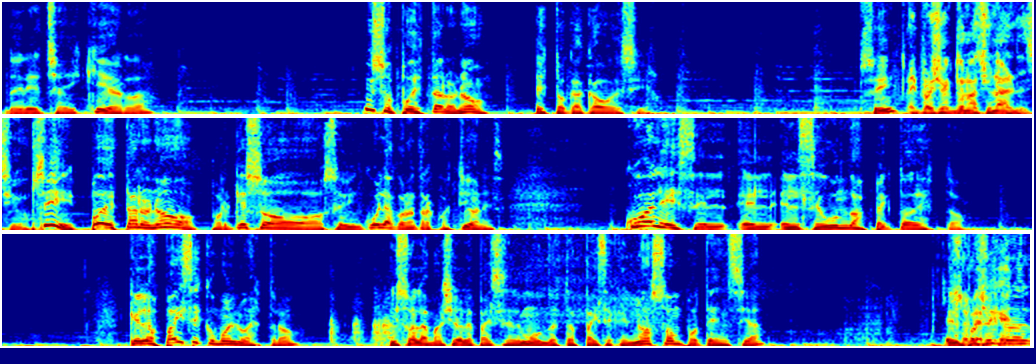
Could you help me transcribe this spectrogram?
derecha e izquierda, eso puede estar o no, esto que acabo de decir. ¿Sí? El proyecto nacional, decía. Sí, puede estar o no, porque eso se vincula con otras cuestiones. ¿Cuál es el, el- el segundo aspecto de esto? Que los países como el nuestro, y son la mayoría de los países del mundo, estos países que no son potencia, el Son proyecto,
